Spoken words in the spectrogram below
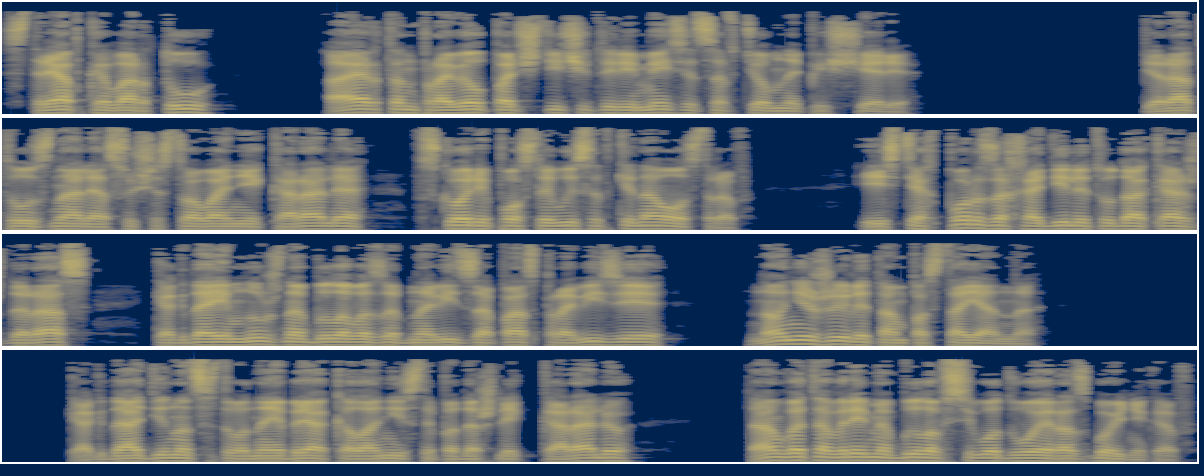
с тряпкой во рту, Айртон провел почти четыре месяца в темной пещере. Пираты узнали о существовании Кораля вскоре после высадки на остров, и с тех пор заходили туда каждый раз, когда им нужно было возобновить запас провизии, но не жили там постоянно. Когда 11 ноября колонисты подошли к Коралю, там в это время было всего двое разбойников.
